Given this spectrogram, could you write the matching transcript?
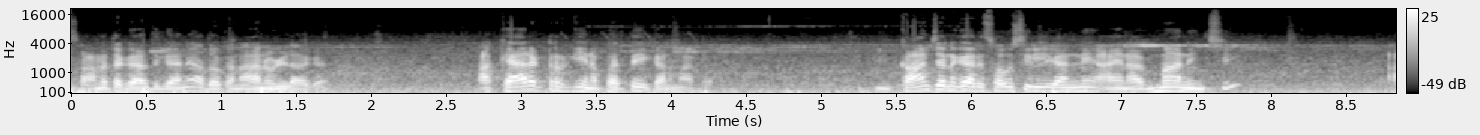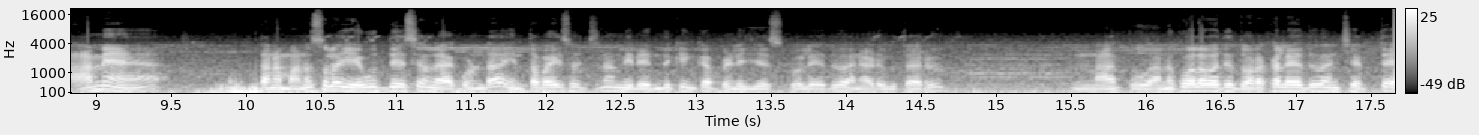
సామెత కాదు కానీ అదొక నానుడిలాగా ఆ క్యారెక్టర్కి ఈయన ప్రతీక అనమాట ఈ కాంచన గారి సౌశీల్యాన్ని ఆయన అభిమానించి ఆమె తన మనసులో ఏ ఉద్దేశం లేకుండా ఇంత వయసు వచ్చినా మీరు ఎందుకు ఇంకా పెళ్ళి చేసుకోలేదు అని అడుగుతారు. నాకు అనుకూలవతి దొరకలేదు అని చెప్తే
